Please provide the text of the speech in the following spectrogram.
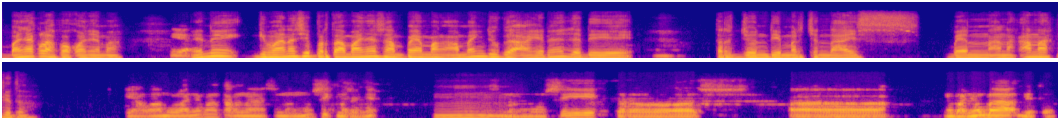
banyak lah pokoknya mah. Iya. Ini gimana sih pertamanya sampai Mang Ameng juga akhirnya jadi terjun di merchandise band anak-anak gitu? Ya awal mulanya mah karena senang musik sebenarnya. Hmm. Senang musik terus eh nyoba-nyoba gitu.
